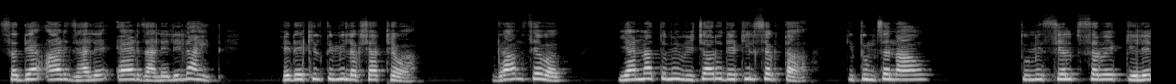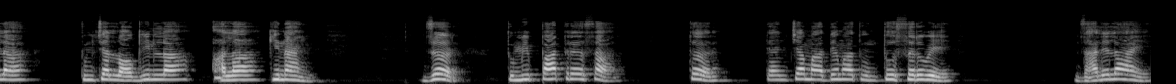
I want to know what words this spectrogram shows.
सध्या ॲड झाले ॲड झालेली नाहीत. हे देखील तुम्ही लक्षात ठेवा. ग्रामसेवक यांना तुम्ही विचारू देखील शकता की तुमचं नाव तुम्ही सेल्फ सर्वे केलेला तुमच्या लॉग इनला आला की नाही. जर तुम्ही पात्र असाल तर त्यांच्या माध्यमातून तो सर्वे झालेला आहे.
